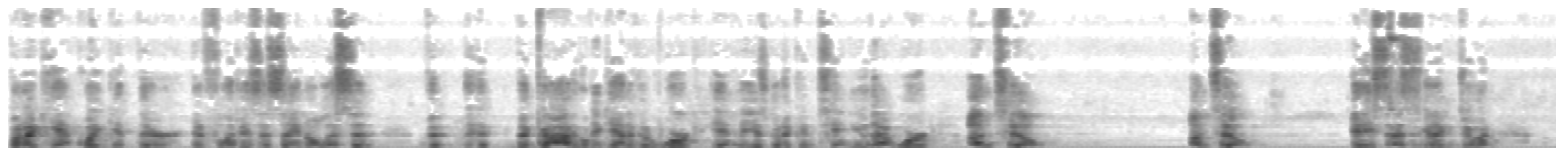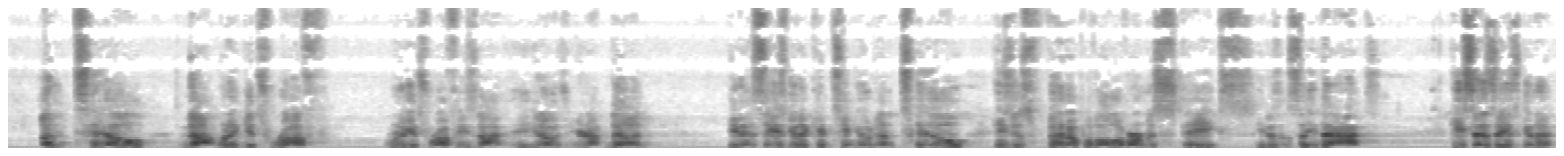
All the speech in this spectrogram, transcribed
but I can't quite get there. And Philippians is saying, no, listen, the, the God who began a good work in me is going to continue that work until. Until. And he says he's going to do it until, not when it gets rough. When it gets rough, he's not, you know, you're not done. He didn't say he's going to continue it until he's just fed up with all of our mistakes. He doesn't say that. He says he's going to,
